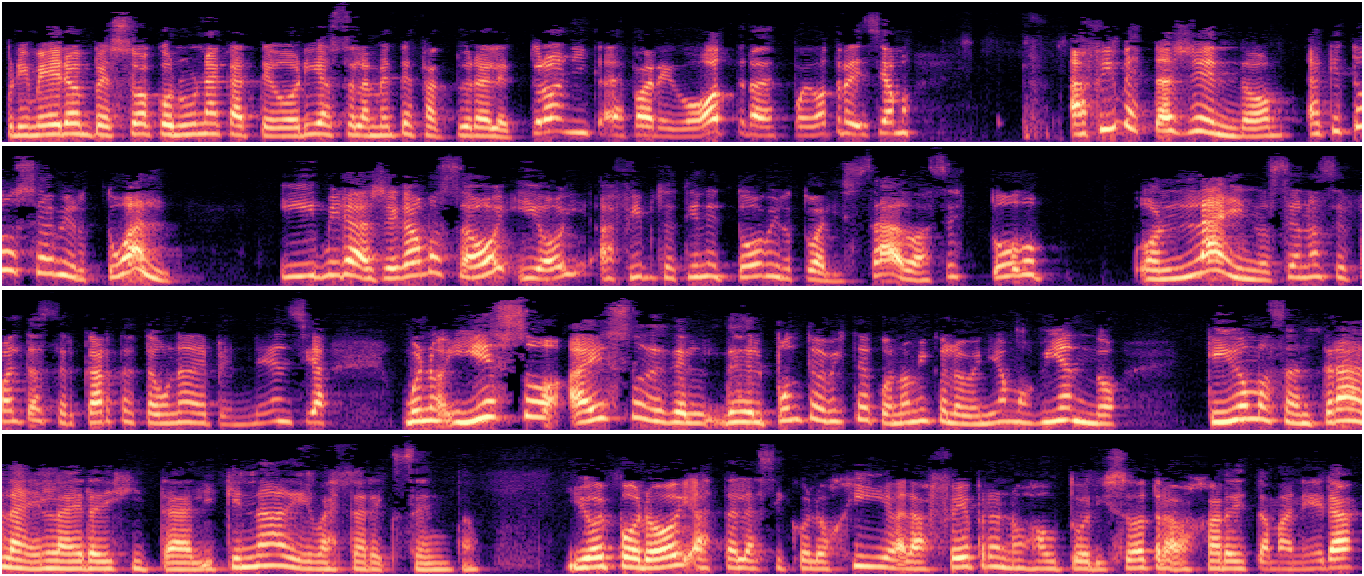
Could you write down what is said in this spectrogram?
primero empezó con una categoría solamente factura electrónica, después agregó otra, después otra, y decíamos, AFIP está yendo a que todo sea virtual. Y mira, llegamos a hoy y hoy AFIP ya tiene todo virtualizado, haces todo online, o sea, no hace falta acercarte hasta una dependencia. Bueno, y eso, a eso desde el, desde el punto de vista económico lo veníamos viendo, que íbamos a entrar en la era digital y que nadie va a estar exento. Y hoy por hoy hasta la psicología, la FEPRA nos autorizó a trabajar de esta manera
